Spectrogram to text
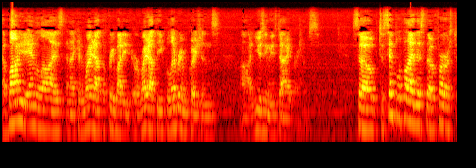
a body to analyze, and I can write out the free body or write out the equilibrium equations uh, using these diagrams. So to simplify this, though, first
